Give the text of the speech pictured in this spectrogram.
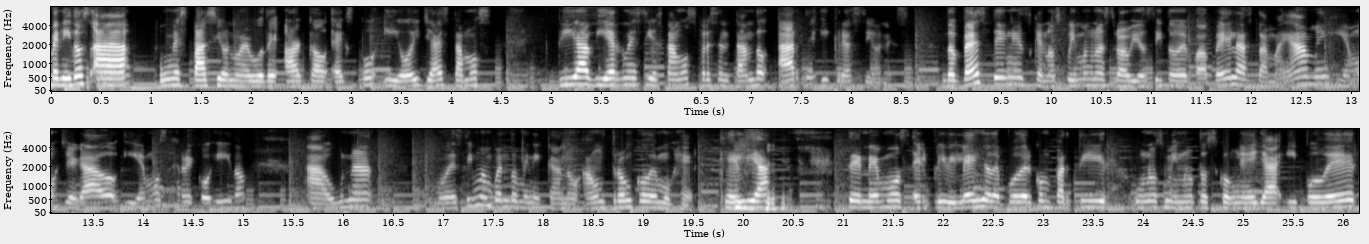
Bienvenidos a un espacio nuevo de Arcal Expo y hoy ya estamos día viernes y estamos presentando arte y creaciones. The best thing is que nos fuimos en nuestro avioncito de papel hasta Miami y hemos llegado y hemos recogido a una, como decimos en buen dominicano, a un tronco de mujer. Kelia, tenemos el privilegio de poder compartir unos minutos con ella y poder,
